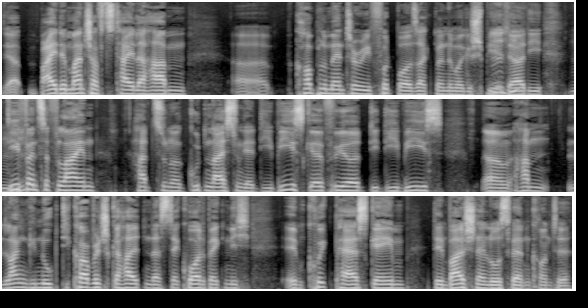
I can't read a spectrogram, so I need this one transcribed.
ja, beide Mannschaftsteile haben äh, Complementary Football, sagt man immer, gespielt. Mhm. Ja, die mhm. Defensive Line hat zu einer guten Leistung der DBs geführt. Die DBs äh, haben lang genug die Coverage gehalten, dass der Quarterback nicht im Quick Pass Game den Ball schnell loswerden konnte.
